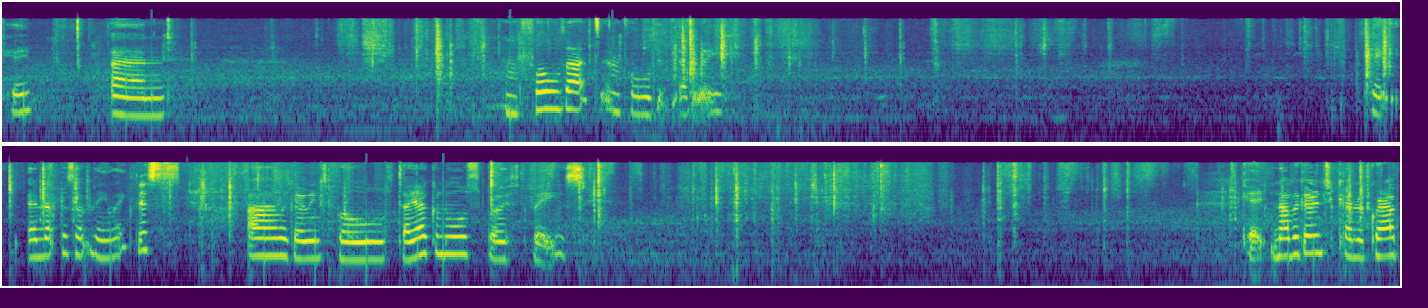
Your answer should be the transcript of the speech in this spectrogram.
Okay, and unfold that and fold it the other way. Okay, end up with something like this. And we're going to fold diagonals both ways. Okay, now we're going to kind of grab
